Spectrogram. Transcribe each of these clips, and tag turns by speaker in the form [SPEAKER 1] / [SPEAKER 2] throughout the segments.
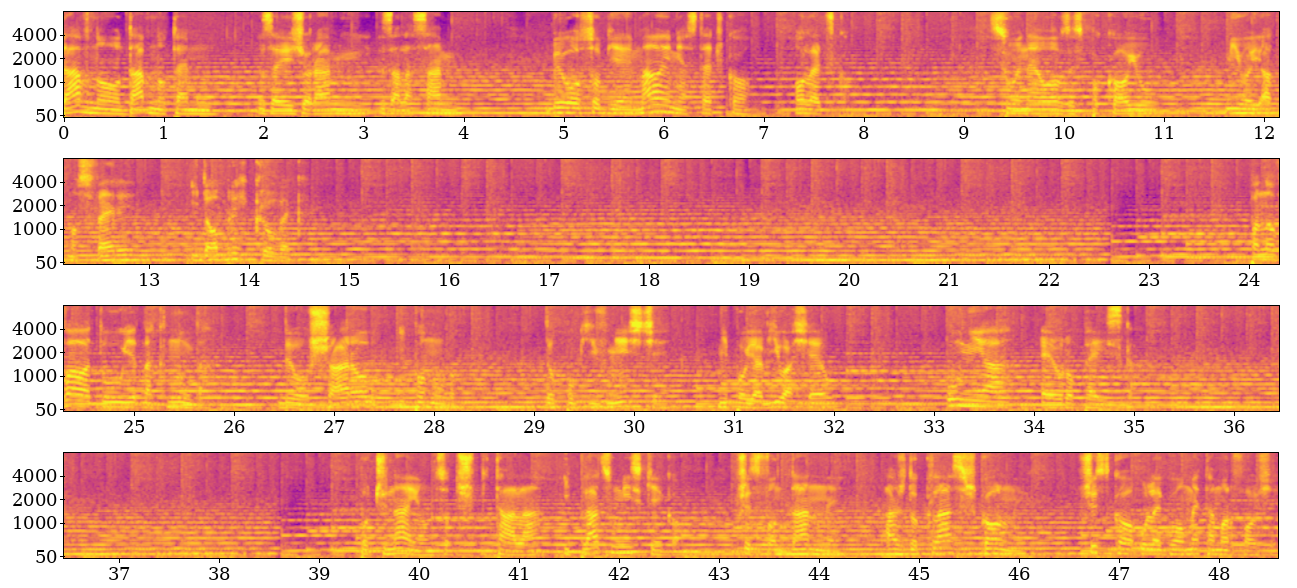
[SPEAKER 1] Dawno, dawno temu, za jeziorami, za lasami, było sobie małe miasteczko Olecko. Słynęło ze spokoju, miłej atmosfery i dobrych krówek. Panowała tu jednak nuda. Było szaro i ponuro, dopóki w mieście nie pojawiła się Unia Europejska. Poczynając od szpitala i placu miejskiego, przez fontanny, aż do klas szkolnych, wszystko uległo metamorfozie.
